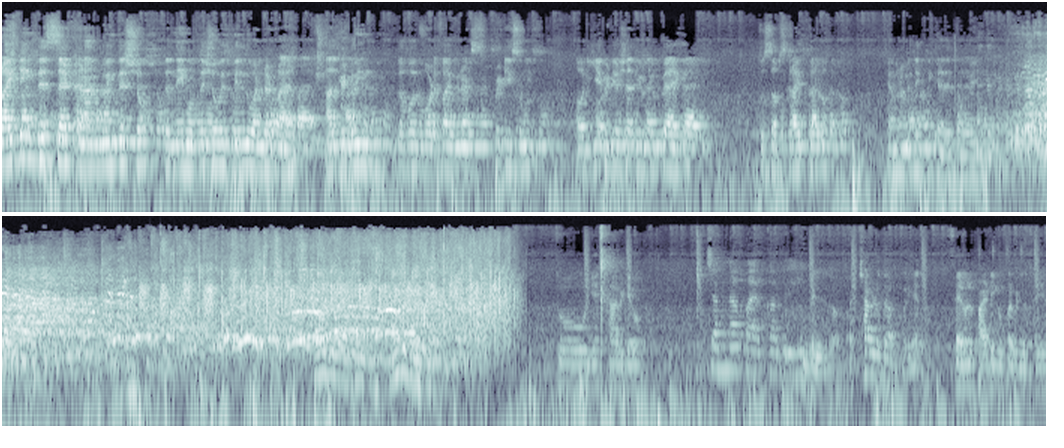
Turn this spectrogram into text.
writing this set and i am doing this show the name of the show is billu under trial i'll be doing the whole 45 minutes pretty soon और ये वीडियो शायद YouTube पे आएगी तो सब्सक्राइब कर लो कैमरा में देख के कह देता हूँ वही तो ये था वीडियो जमुना पार का बिल्लू। बिल्लो। अच्छा वीडियो था बढ़िया था। फेयरवेल पार्टी के ऊपर वीडियो था ये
